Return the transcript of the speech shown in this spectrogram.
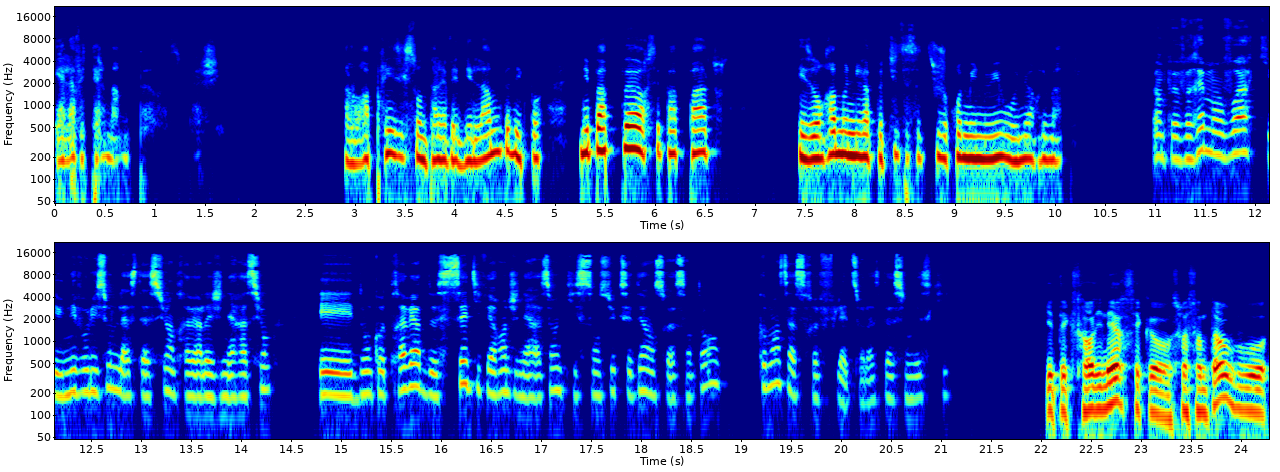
Et elle avait tellement peur. Alors après, ils sont allés avec des lampes, des N'aie pas peur, c'est papa. tout. Ils ont ramené la petite, c'était je crois minuit ou une heure du matin. On peut vraiment voir qu'il y a une évolution de la station à travers les générations. Et donc, au travers de ces différentes générations qui se sont succédées en 60 ans, comment ça se reflète sur la station de ski? Ce qui est extraordinaire, c'est qu'en 60 ans, vous,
